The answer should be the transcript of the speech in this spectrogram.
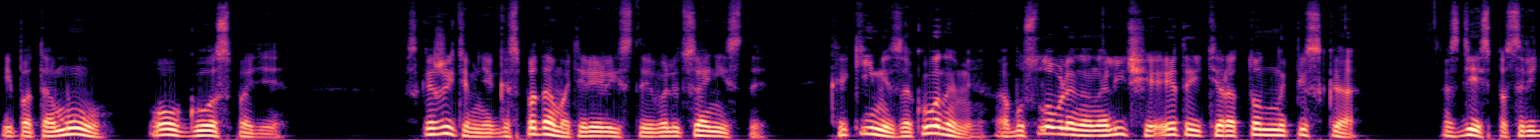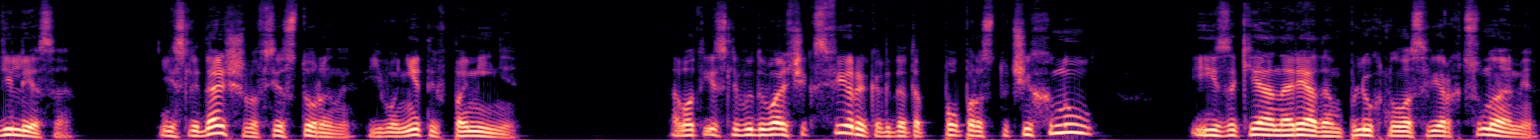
И потому, о Господи, скажите мне, господа материалисты-эволюционисты, какими законами обусловлено наличие этой тератонны песка здесь, посреди леса, если дальше во все стороны его нет и в помине? А вот если выдувальщик сферы когда-то попросту чихнул, и из океана рядом плюхнуло сверх цунами,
